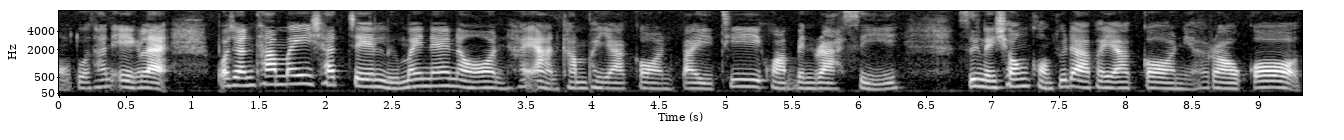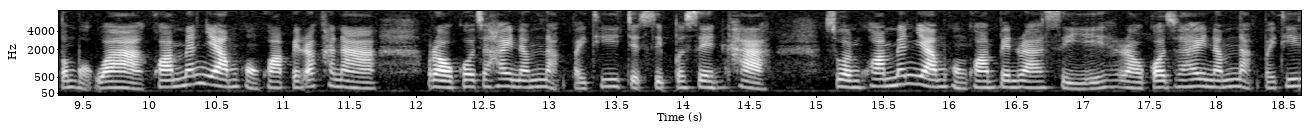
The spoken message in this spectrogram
ของตัวท่านเองแหละ เพราะฉะนั้นถ้าไม่ชัดเจนหรือไม่แน่นอน ให้อ่านคำพยากรณ์ไปที่ความเป็นราศีซึ่งในช่องของชุดาพยากรณ์เนี่ยเราก็ต้องบอกว่าความแม่นยำของความเป็นลัคนา เราก็จะให้น้ำหนักไปที่ 70%ค่ะส่วนความแม่นยำของความเป็นราศีเราก็จะให้น้ำหนักไปที่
